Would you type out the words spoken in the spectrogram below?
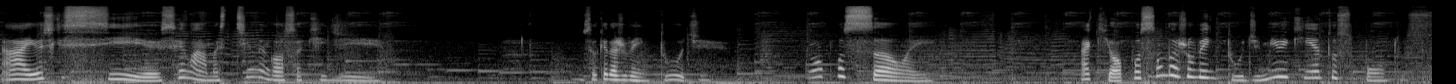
Ah, eu esqueci. Sei lá, mas tinha um negócio aqui de. Não sei o que da juventude. Uma poção aí. Aqui, ó. Poção da juventude. 1500 pontos.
